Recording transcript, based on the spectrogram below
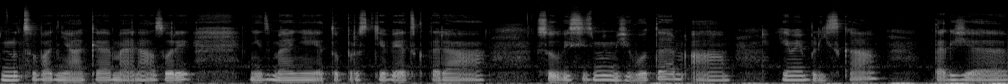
vnucovat nějaké mé názory, nicméně je to prostě věc, která souvisí s mým životem a je mi blízká, takže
